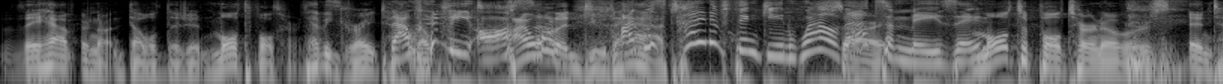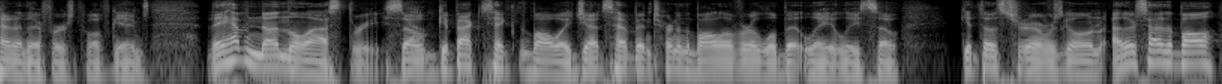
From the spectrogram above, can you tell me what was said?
They have, or not double digit, multiple turnovers. That'd be great. that would be awesome. I want to do that. I was kind of thinking, wow, that's amazing. Multiple turnovers in 10 of their first 12 games. They have none the last three. So get back to taking the ball away. Jets have been turning the ball over a little bit lately. So get those turnovers going. Other side of the ball,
